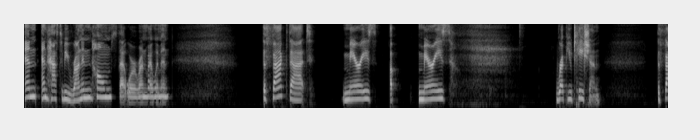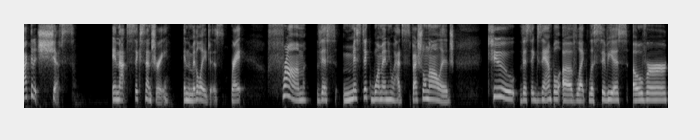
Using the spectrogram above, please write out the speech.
and and has to be run in homes that were run by women. The fact that Mary's uh, Mary's reputation, the fact that it shifts in that 6th century in the Middle Ages, right? from this mystic woman who had special knowledge to this example of like lascivious, over,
